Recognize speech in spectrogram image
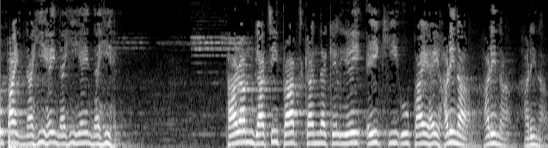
उपाय नहीं है नहीं है नहीं है। परम गति प्राप्त करने के लिए एक ही उपाय है हरिनाम हरिनाम हरिनाम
